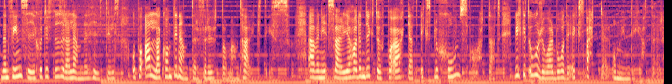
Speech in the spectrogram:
Den finns i 74 länder hittills och på alla kontinenter förutom Antarktis. Även i Sverige har den dykt upp och ökat explosionsartat, vilket oroar både experter och myndigheter.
